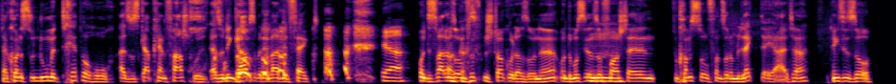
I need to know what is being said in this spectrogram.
da konntest du nur mit Treppe hoch. Also es gab keinen Fahrstuhl. Also den gab's, aber der war defekt. Ja. Und das war dann Oh so im Gott. fünften Stock oder so, ne? Und du musst dir dann so Mhm. vorstellen, du kommst so von so einem Leckday, Alter, denkst dir so,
